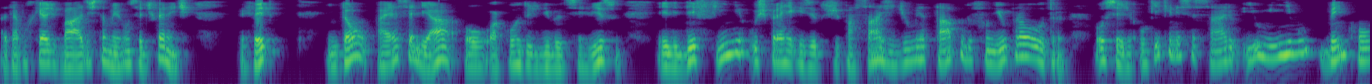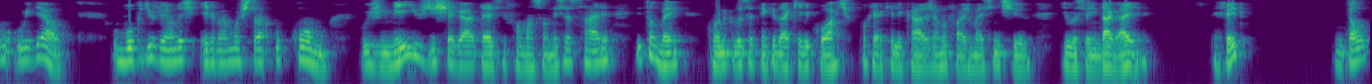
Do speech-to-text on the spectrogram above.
até porque as bases também vão ser diferentes. Perfeito? Então, a SLA, ou Acordo de Nível de Serviço, ele define os pré-requisitos de passagem de uma etapa do funil para outra, ou seja, o que é necessário e o mínimo, bem como o ideal. O book de vendas ele vai mostrar o como, os meios de chegar até essa informação necessária e também quando que você tem que dar aquele corte, porque aquele cara já não faz mais sentido de você indagar ele. Perfeito? Então,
